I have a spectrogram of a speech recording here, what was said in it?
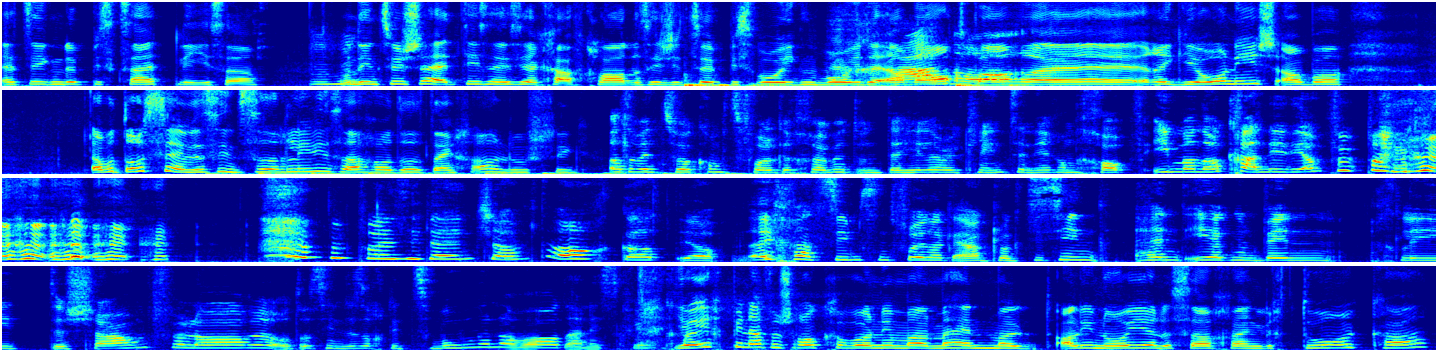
hat sie irgendetwas gesagt, Lisa. Und inzwischen hat Disney sie gekauft. Klar, das ist jetzt etwas, wo irgendwo in der erwartbaren äh, Region ist, aber, aber trotzdem, das sind so kleine Sachen, wo du denkst, ah, lustig. Oder wenn Zukunftsfolgen kommen und der Hillary Clinton ihren Kopf immer noch Prä- für Präsidentschaft. Ach Gott, ja. Ich habe Simpsons früher noch gerne geschaut. Sie sind, haben irgendwann ein den Charme verloren oder sind so ein bisschen geworden, habe ich das Gefühl. Ja, ich bin auch verschrocken, wo ich mal, wir haben mal alle neuen Sachen eigentlich durch gehabt.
